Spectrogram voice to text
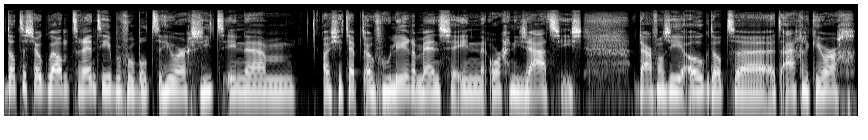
dat is ook wel een trend die je bijvoorbeeld heel erg ziet in. ehm, als je het hebt over hoe leren mensen in organisaties. Daarvan zie je ook dat eh, het eigenlijk heel erg.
